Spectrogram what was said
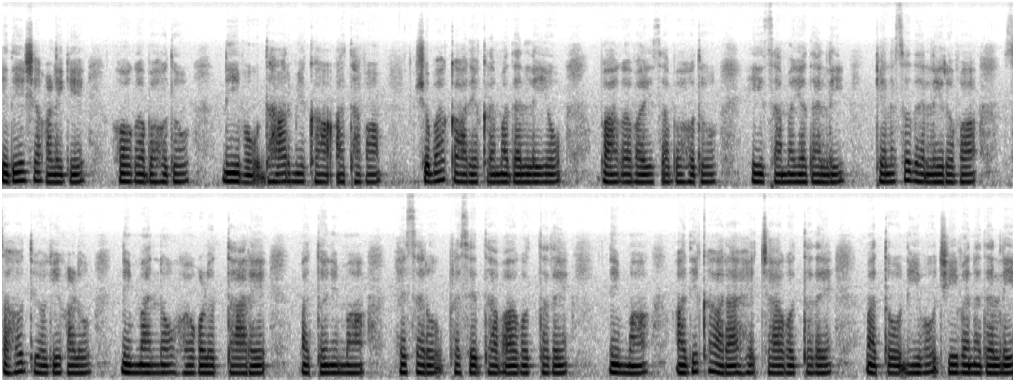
ವಿದೇಶಗಳಿಗೆ ಹೋಗಬಹುದು. ನೀವು ಧಾರ್ಮಿಕ ಅಥವಾ ಶುಭ ಕಾರ್ಯಕ್ರಮದಲ್ಲಿಯೂ ಭಾಗವಹಿಸಬಹುದು. ಈ ಸಮಯದಲ್ಲಿ ಕೆಲಸದಲ್ಲಿರುವ ಸಹೋದ್ಯೋಗಿಗಳು ನಿಮ್ಮನ್ನು ಹೊಗಳುತ್ತಾರೆ ಮತ್ತು ನಿಮ್ಮ ಹೆಸರು ಪ್ರಸಿದ್ಧವಾಗುತ್ತದೆ. ನಿಮ್ಮ ಅಧಿಕಾರ ಹೆಚ್ಚಾಗುತ್ತದೆ ಮತ್ತು ನೀವು ಜೀವನದಲ್ಲಿ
